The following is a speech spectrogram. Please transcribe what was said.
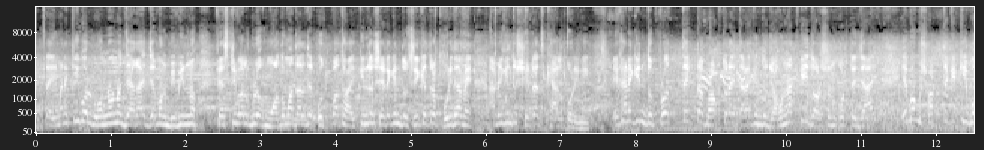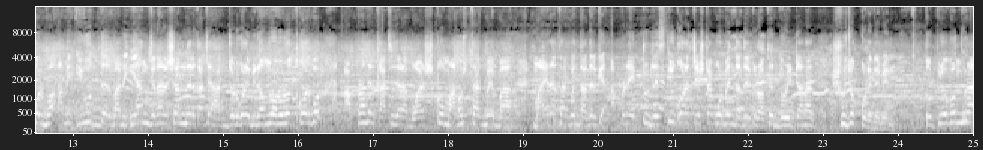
একটাই মানে কি বলব, অন্য অন্য জায়গায় যেমন বিভিন্ন ফেস্টিভ্যালগুলো মদমাদালদের উৎপাত হয়, কিন্তু সেটা কিন্তু শ্রীক্ষেত্র পরিধামে, আমি কিন্তু সেটা খেয়াল করিনি। এখানে কিন্তু প্রত্যেকটা ভক্তরাই তারা কিন্তু জগন্নাথকেই দর্শন করতে যায়। এবং সব থেকে কী বলব, আমি ইউথদের মানে ইয়াং জেনারেশনদের কাছে হাত জোর করে বিনম্র অনুরোধ করব, আপনাদের কাছে যারা বয়স্ক মানুষ থাকবে বা মায়েরা থাকবেন, তাদেরকে আপনারা একটু রেস্কিউ করার চেষ্টা করবেন, তাদেরকে রথের দড়ি টানার সুযোগ করে দেবেন। তো প্রিয় বন্ধুরা,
